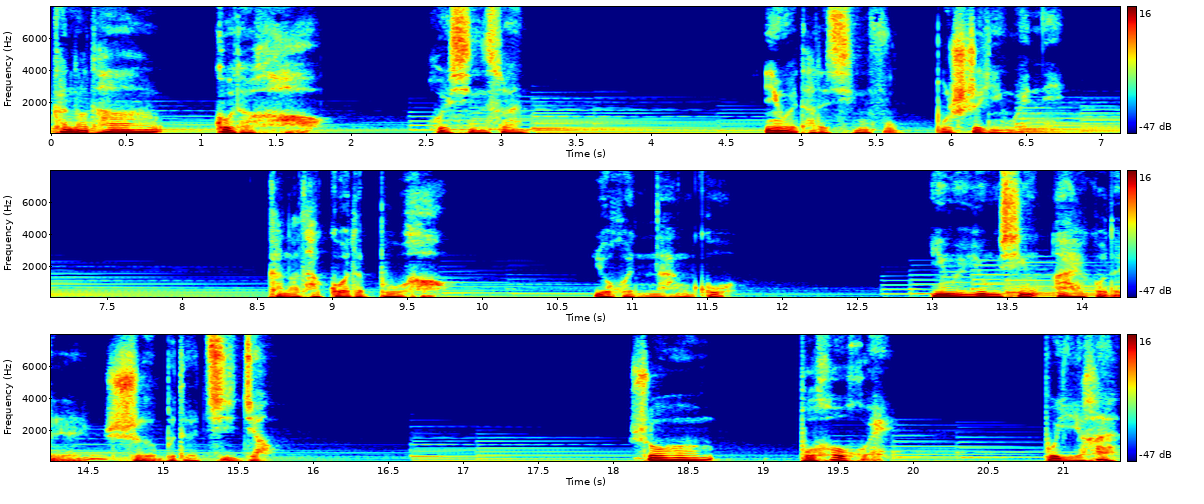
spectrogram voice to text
看到他过得好，会心酸，因为他的幸福不是因为你。看到他过得不好。又会难过，因为用心爱过的人舍不得计较。说不后悔，不遗憾，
